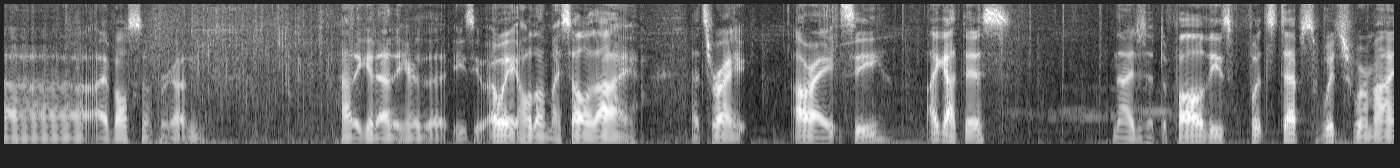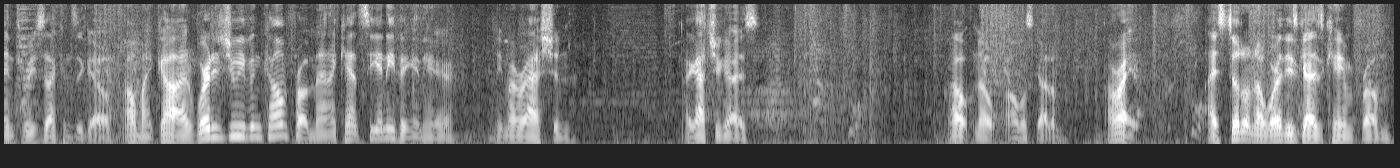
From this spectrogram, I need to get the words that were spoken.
Uh, I've also forgotten how to get out of here the easy way. Oh wait, hold on, my solid eye. That's right. Alright, see? I got this. Now I just have to follow these footsteps, which were mine three seconds ago. Oh my god, where did you even come from, man? I can't see anything in here. Need my ration. I got you guys. Oh, no, almost got him. Alright. I still don't know where these guys came from.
